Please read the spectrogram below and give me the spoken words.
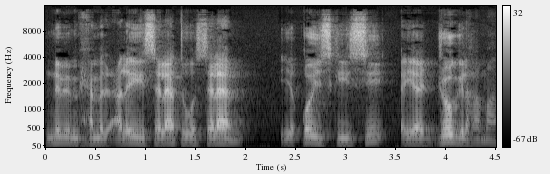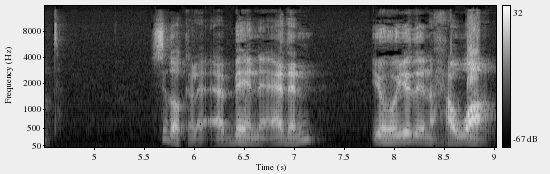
nebi maxamed calayhi salaatu wasalaam iyo qoyskiisii ayaa joogi lahaa maanta. Sidoo kale aabbaheena aadan iyo hooyadeena xawaa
